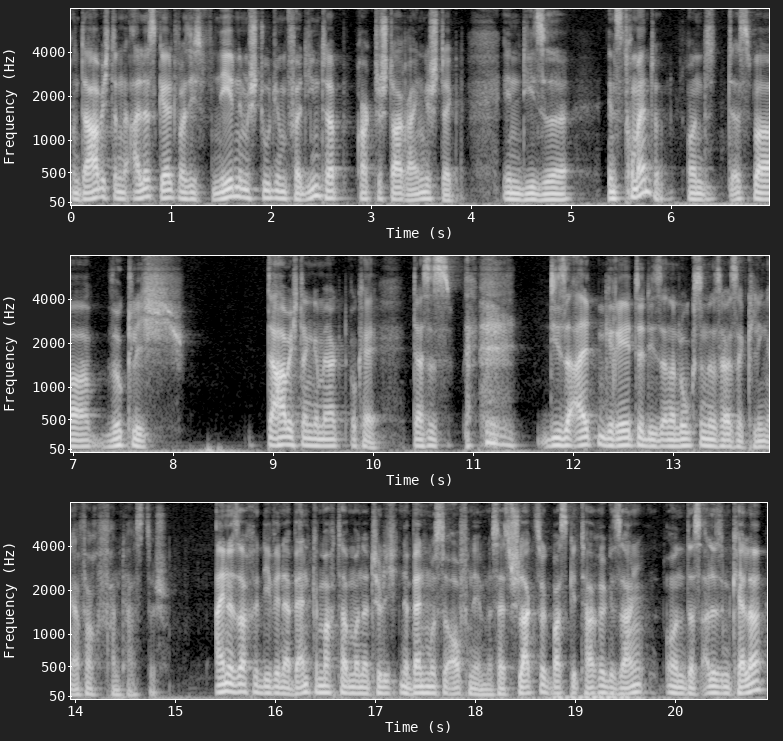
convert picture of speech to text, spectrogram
Und da habe ich dann alles Geld, was ich neben dem Studium verdient habe, praktisch da reingesteckt in diese Instrumente. Und das war wirklich, da habe ich dann gemerkt, okay, das ist, diese alten Geräte, diese analog sind, das heißt, klingen einfach fantastisch. Eine Sache, die wir in der Band gemacht haben, war natürlich, eine Band musst du aufnehmen. Das heißt, Schlagzeug, Bass, Gitarre, Gesang und das alles im Keller.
